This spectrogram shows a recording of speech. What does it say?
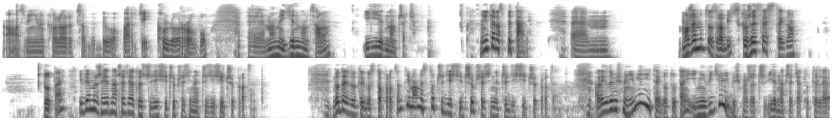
o, zmienimy kolory, co by było bardziej kolorowo. Yy, mamy jedną całą i jedną trzecią. No i teraz pytanie. Możemy to zrobić, skorzystać z tego tutaj i wiemy, że 1 trzecia to jest 33,33%. Dodać do tego 100% i mamy 133,33%. Ale gdybyśmy nie mieli tego tutaj i nie widzielibyśmy, że 1 trzecia to tyle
